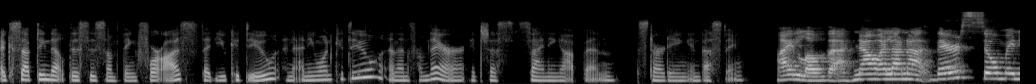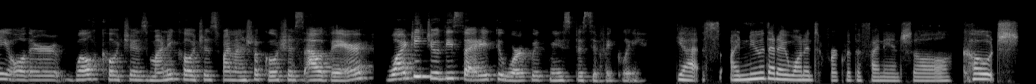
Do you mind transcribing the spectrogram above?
accepting that this is something for us that you could do and anyone could do. And then from there, it's just signing up and starting investing. I love that. Now, Alana, there's so many other wealth coaches, money coaches, financial coaches out there. Why did you decide to work with me specifically? Yes, I knew that I wanted to work with a financial coach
